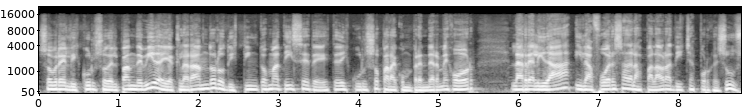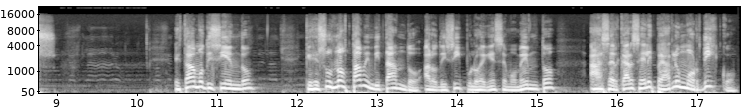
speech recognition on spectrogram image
sobre el discurso del pan de vida y aclarando los distintos matices de este discurso para comprender mejor la realidad y la fuerza de las palabras dichas por Jesús. Estábamos diciendo que Jesús no estaba invitando a los discípulos en ese momento a acercarse a él y pegarle un mordisco.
